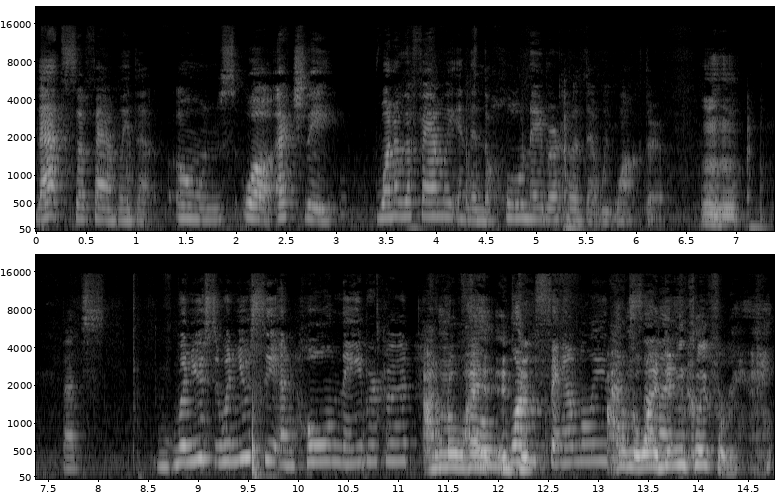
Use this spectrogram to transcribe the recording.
That's the family that owns. Well, actually, one of the family, and then the whole neighborhood that we walk through. hmm That's when you see, when you see a whole neighborhood I don't know why it, one did, family. I don't know why it didn't click for me.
